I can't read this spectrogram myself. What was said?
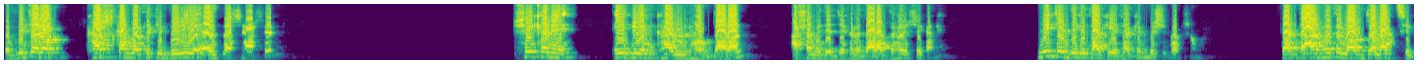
তো বিচারক খাস কামরা থেকে বেরিয়ে এজলাসে আসেন। সেখানে এবিএম খায়রুল হক দাঁড়ান, আসামিদের যেখানে দাঁড়াতে হয় সেখানে। নিচের দিকে তাকিয়ে থাকেন বেশিরভাগ সময়। কারণ তার হয়তো লজ্জা লাগছিল।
